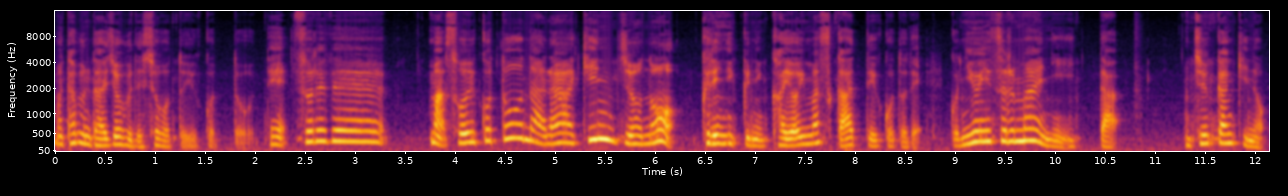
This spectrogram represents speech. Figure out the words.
まあ多分大丈夫でしょうということで、それで、まあそういうことなら、近所のクリニックに通いますか？っていうことで、入院する前に行った循環器の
